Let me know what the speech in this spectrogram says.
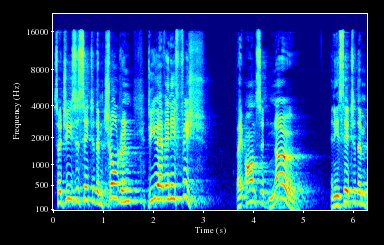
So Jesus said to them, Children, do you have any fish? They answered, No. And he said to them,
